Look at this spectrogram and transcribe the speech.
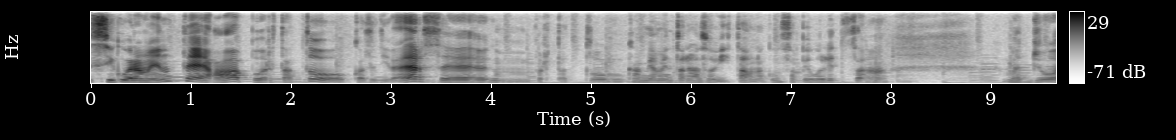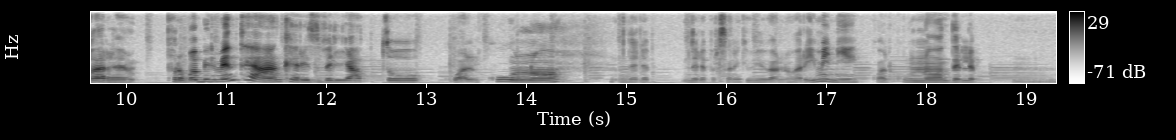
Sicuramente ha portato cose diverse, ha portato un cambiamento nella sua vita, una consapevolezza maggiore. Probabilmente ha anche risvegliato qualcuno delle, delle persone che vivevano a Rimini, qualcuno delle, mm,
